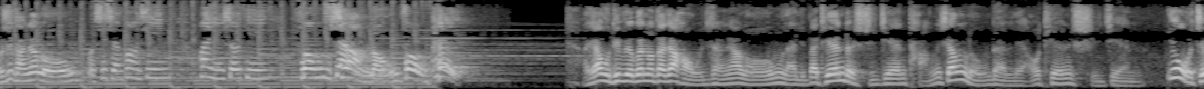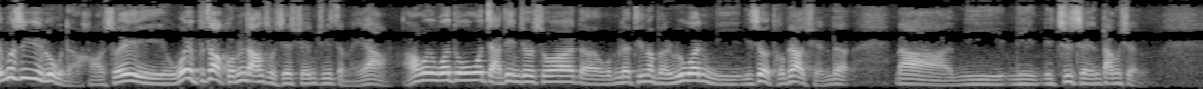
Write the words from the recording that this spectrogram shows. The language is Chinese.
我是唐江龙，我是陈凤新，欢迎收听《风向龙凤配》。啊，雅虎 TV 的观众大家好，我是唐江龙，来礼拜天的时间，唐香龙的聊天时间。因为我节目是预录的哈，所以我也不知道国民党主席选举怎么样。然后我我我假定就是说的，我们的听众朋友，如果你你是有投票权的，那你你你支持人当选。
